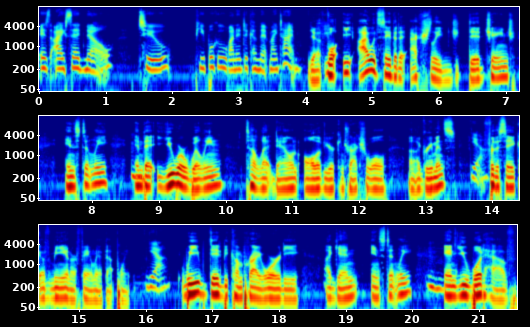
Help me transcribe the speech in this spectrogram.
is I said no to people who wanted to commit my time. Yeah. Well, I would say that it actually did change instantly, and that you were willing to let down all of your contractual uh, agreements Yeah. for the sake of me and our family at that point. Yeah. We did become priority again instantly, Mhm. and you would have.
